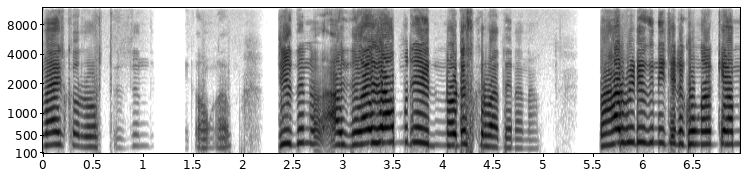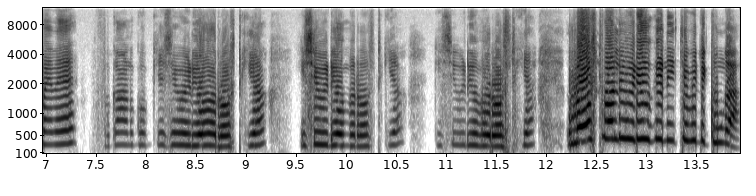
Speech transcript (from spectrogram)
میں اس کو روسٹ زندگی کروں گا۔ جس دن آپ مجھے نوٹس کروا دینا نا۔ میں ہر ویڈیو کے نیچے لکھوں گا، کیا میں نے فرقان کو کسی ویڈیو میں روسٹ کیا، کسی ویڈیو میں روسٹ کیا، کسی ویڈیو میں روسٹ کیا۔ روسٹ والی ویڈیو کے نیچے بھی لکھوں گا۔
